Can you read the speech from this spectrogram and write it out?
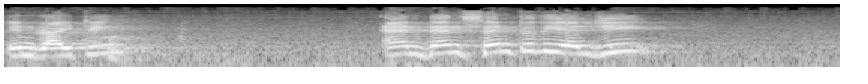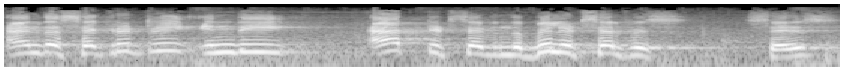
in writing and then sent to the LG, and the secretary in the act itself, in the bill itself, is says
